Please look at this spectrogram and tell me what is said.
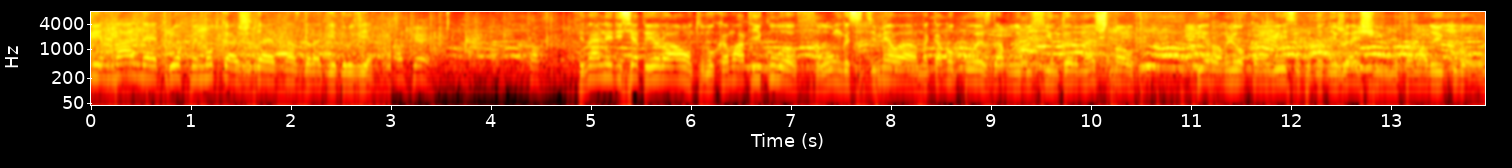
финальная трехминутка ожидает нас, дорогие друзья. Финальный десятый раунд. Мухаммад Якубов, Лунга Ситимела на кону пояс WBC International первом легком весе, принадлежащий Мухаммаду Якубову.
